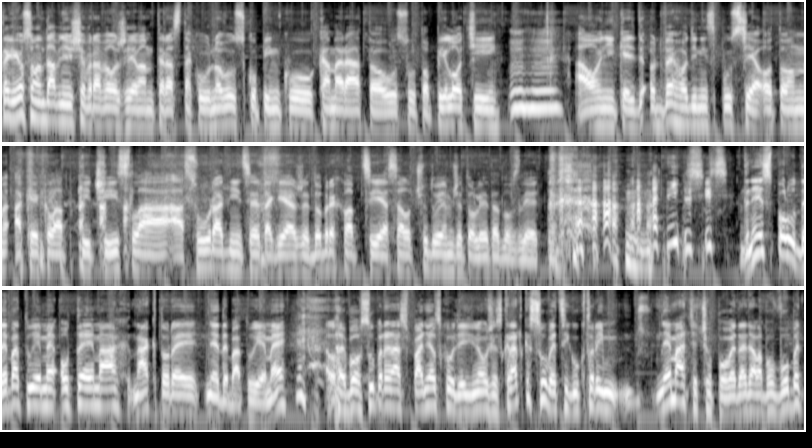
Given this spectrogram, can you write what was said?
Tak ja som vám dávnejšie vravel, že ja mám teraz takú novú skupinku kamarátov, sú to piloti mm-hmm. a oni keď o dve hodiny spustia o tom, aké klapky, čísla a súradnice, tak ja, že dobre chlapci, ja sa čudujem, že to lietadlo vzlietne. Dnes spolu debatujeme o témach, na ktoré nedebatujeme, lebo sú pre nás španielskou dedinou, že skrátka sú veci, ku ktorým nemáte čo povedať, alebo vôbec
